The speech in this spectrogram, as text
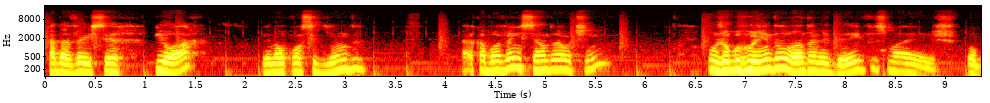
cada vez ser pior e não conseguindo. Acabou vencendo o time. Um jogo ruim do Anthony Davis, mas pô,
